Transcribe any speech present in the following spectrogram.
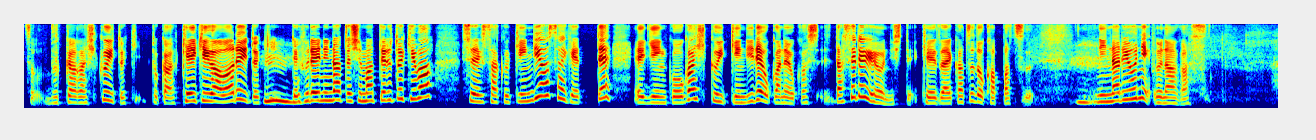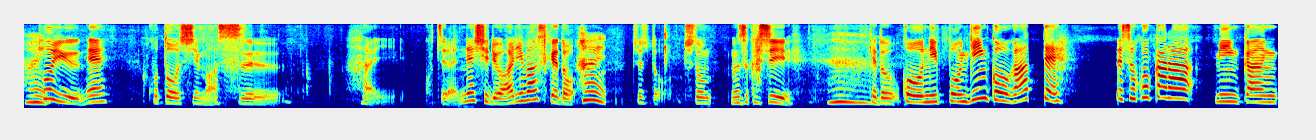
そう物価が低い時とか景気が悪い時、うん。デフレになってしまっている時は政策金利を下げてえ銀行が低い金利でお金を貸し出せるようにして経済活動活発になるように促す。はい。というねことをします。はい、こちらにね資料ありますけど、はい。ちょっとちょっと難しい。うん。けど、こう日本銀行があって、でそこから民間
